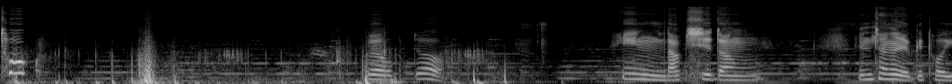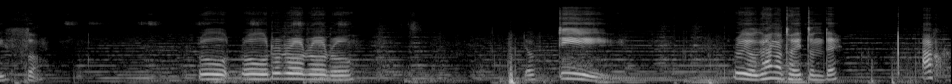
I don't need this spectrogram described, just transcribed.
톡! 왜 없죠? 힝 낚시당. 괜찮아 여기 더 있어. 로로로로로로 역디. 그리고 여기 하나 더 있던데? 아 음.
